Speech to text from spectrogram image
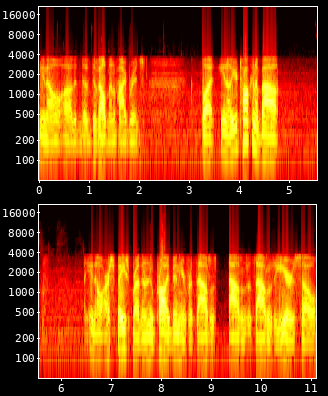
you know, uh, the, the development of hybrids. But you know, you're talking about, you know, our space brethren who've probably been here for thousands, thousands and thousands of years. So,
